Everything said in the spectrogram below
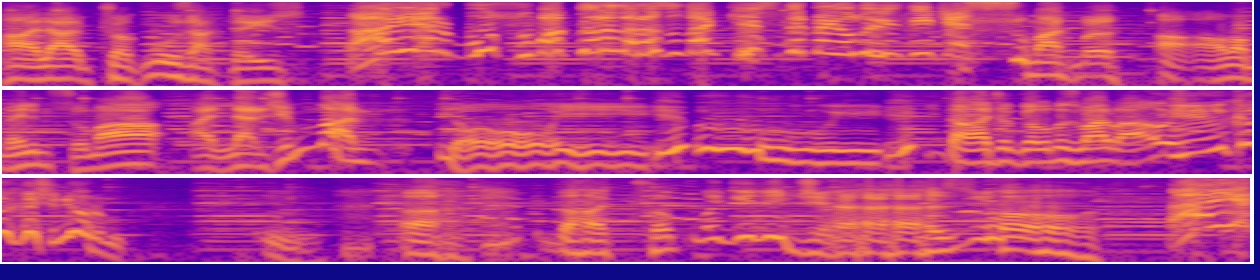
Hala çok mu uzaktayız? Hayır bu sumakların arasından kestirme yolu izleyeceğiz. Sumak mı? Aa, ama benim suma alerjim var. Yoy, uy, daha çok yolumuz var mı? Ka- kaşınıyorum. Hmm, Ah, daha çok mu gideceğiz? Yo. Hayır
